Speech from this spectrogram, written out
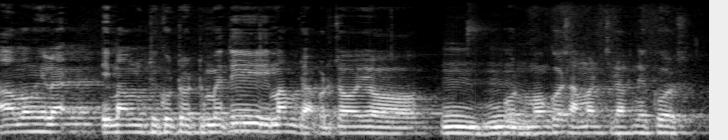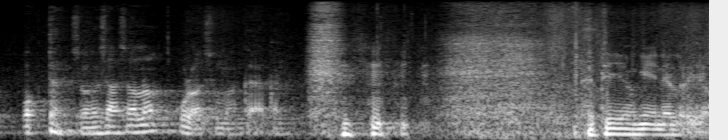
Tak omongi lek Imam digodho demit iki Imam ndak percaya. Pun monggo sampean jelasne Gus. Wekdal saha sasana kula sumanggaken. Jadi yang ini loh ya.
